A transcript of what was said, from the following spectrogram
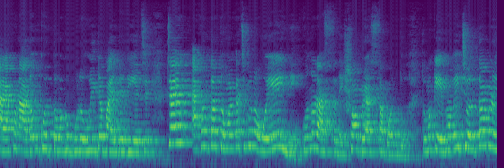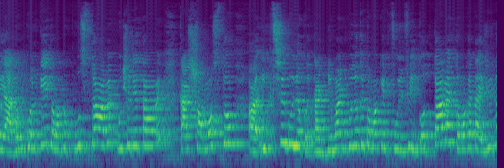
আর এখন আদমখোর তোমাকে পুরো উল্টে পাল্টে দিয়েছে। যাই হোক, এখন তো আর তোমার কাছে কোনো ওয়েই নেই, কোনো রাস্তা নেই, সব রাস্তা বন্ধ। তোমাকে এভাবেই চলতে হবে ওই আদমখোরকেই তোমাকে পুষতে হবে, পুষে যেতে হবে। তার সমস্ত ইচ্ছেগুলোকে, তার ডিমান্ডগুলোকে তোমাকে ফুলফিল করতে হবে, তোমাকে তাই জন্য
